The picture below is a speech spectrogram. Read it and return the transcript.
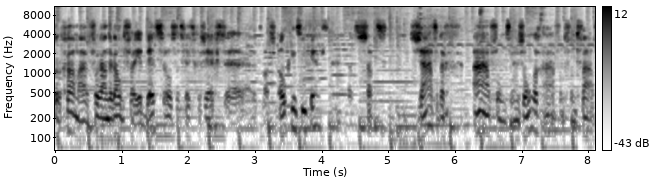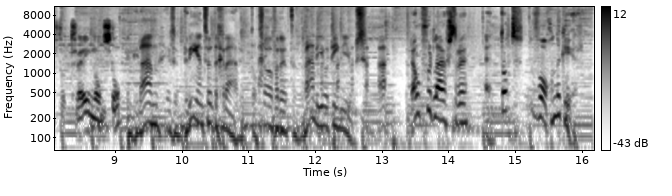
programma voor aan de rand van je bed, zoals het werd gezegd. Eh, het was ook in het weekend. Dat zat zaterdagavond en zondagavond van 12 tot 2 non-stop. In Milaan is het 23 graden. Tot zover het Radio 10 nieuws. Dank voor het luisteren en tot de volgende keer.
